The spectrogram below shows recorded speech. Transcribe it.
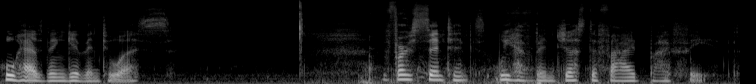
who has been given to us. The first sentence we have been justified by faith.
